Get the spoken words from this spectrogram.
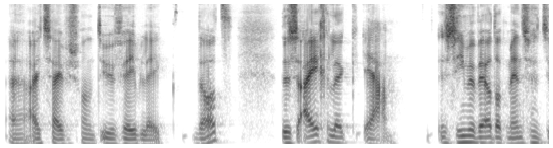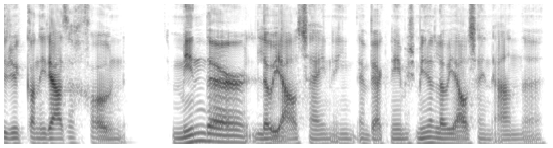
uit cijfers van het UWV bleek dat. Dus eigenlijk ja, zien we wel dat mensen natuurlijk, kandidaten, gewoon minder loyaal zijn en werknemers minder loyaal zijn aan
